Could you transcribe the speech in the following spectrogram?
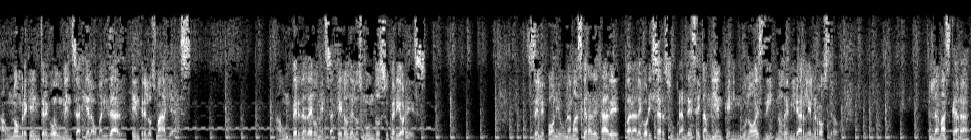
A un hombre que entregó un mensaje a la humanidad, entre los mayas. A un verdadero mensajero de los mundos superiores. Se le pone una máscara de jade, para alegorizar su grandeza y también que ninguno es digno de mirarle el rostro. La máscara,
